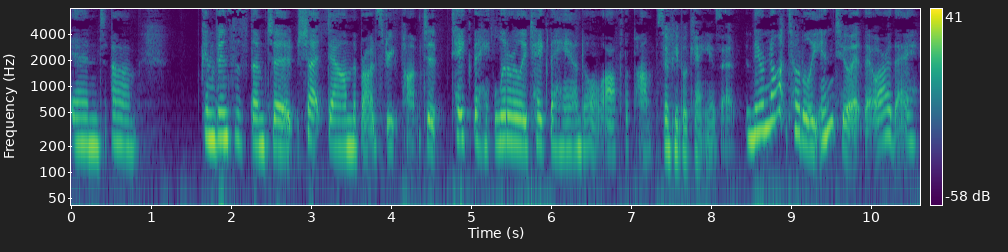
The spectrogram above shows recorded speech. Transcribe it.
and um, convinces them to shut down the Broad Street pump, to take the, literally take the handle off the pump. So people can't use it. They're not totally into it though, are they?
